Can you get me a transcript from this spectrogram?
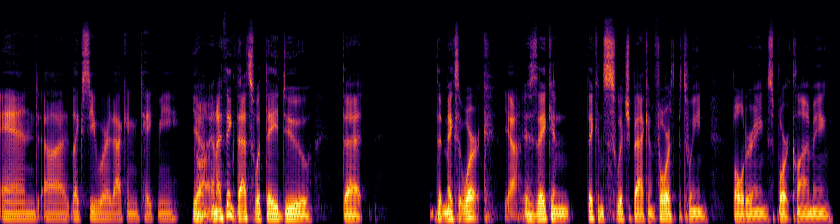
and uh, like see where that can take me. Yeah, Um, and I think that's what they do that that makes it work. yeah, Is they can they can switch back and forth between bouldering, sport climbing,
